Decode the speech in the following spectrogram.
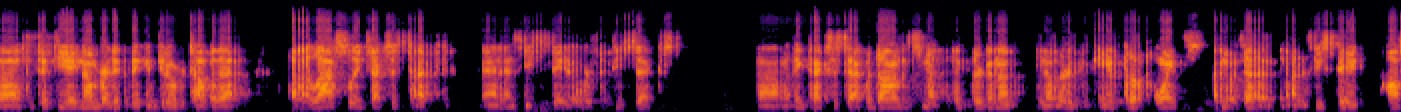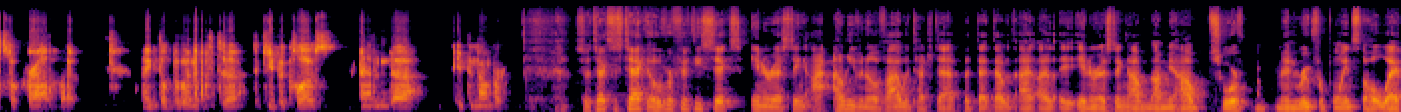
uh, the 58 number, I think they can get over top of that. Uh, lastly, Texas Tech and NC State over 56. Um, I think Texas Tech with Donovan Smith. I think they're gonna, you know, they're gonna continue to put up points. I know it's at NC State hostile crowd, but I think they'll do enough to, to keep it close and uh, keep the number. So Texas Tech over 56. Interesting. I, I, don't even know if I would touch that, but that that was I, I, interesting. I, I, mean, I'll score and root for points the whole way.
